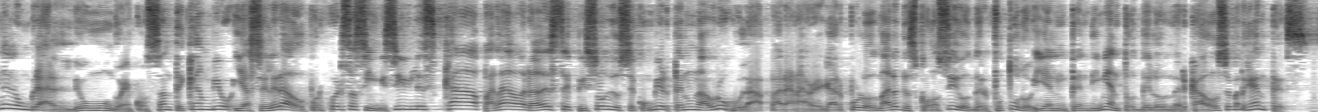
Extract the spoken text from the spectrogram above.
En el umbral de un mundo en constante cambio y acelerado por fuerzas invisibles, cada palabra de este episodio se convierte en una brújula para navegar por los mares desconocidos del futuro y el entendimiento de los mercados emergentes.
